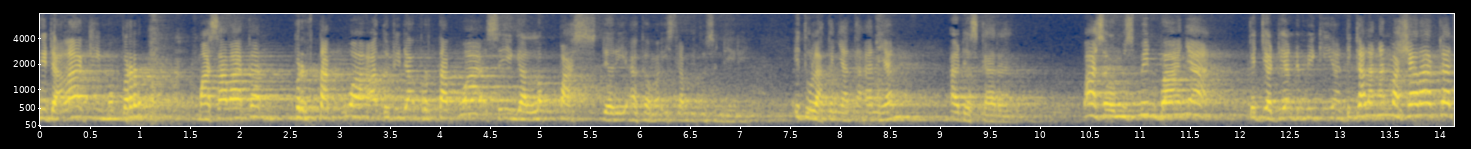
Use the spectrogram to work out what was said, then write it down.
tidak lagi mempermasalahkan bertakwa atau tidak bertakwa sehingga lepas dari agama Islam itu sendiri. Itulah kenyataan yang ada sekarang. Pasal muslimin banyak kejadian demikian di kalangan masyarakat,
